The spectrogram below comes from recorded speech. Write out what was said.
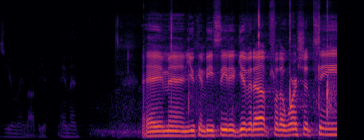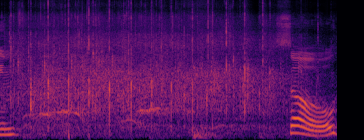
praise you and we love you. Amen. Amen. You can be seated. Give it up for the worship team. So,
